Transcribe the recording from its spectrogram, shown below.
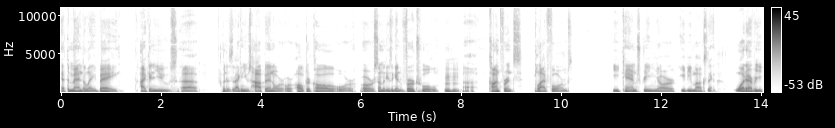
at the Mandalay Bay. I can use, uh, what is it? I can use Hopin or or Alter Call or or some of these again virtual mm-hmm. uh, conference platforms, Ecamm, Streamyard, EVMux, whatever you,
